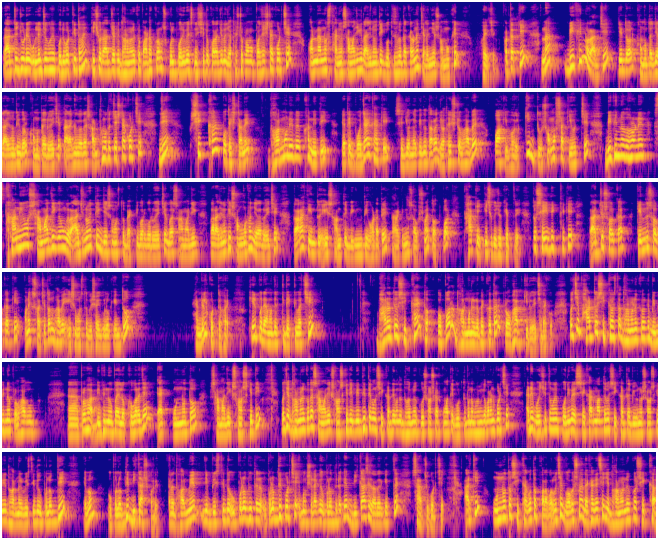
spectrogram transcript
রাজ্য জুড়ে উল্লেখযোগ্যভাবে পরিবর্তিত হয়। কিছু রাজ্য একটি ধর্মনিরপেক্ষ পাঠ্যক্রম স্কুল পরিবেশ নিশ্চিত করার জন্য যথেষ্ট প্রচেষ্টা করছে। অন্যান্য স্থানীয় সামাজিক, রাজনৈতিক গতিশীলতার কারণে চ্যালেঞ্জের সম্মুখীন হয়েছে। অর্থাৎ কি? না, বিভিন্ন রাজ্যে যে দল ক্ষমতায়, যে রাজনৈতিক দল ক্ষমতায় রয়েছে, তারা কিন্তু তাদের সাধ্যমতো চেষ্টা করছে যে শিক্ষার প্রতিষ্ঠানে ধর্মনিরপেক্ষ নীতি যাতে বজায় থাকে সেই জন্য কিন্তু তারা যথেষ্টভাবে ওয়াকিবহল। কিন্তু সমস্যা কি হচ্ছে? বিভিন্ন ধরনের স্থানীয় সামাজিক এবং রাজনৈতিক যে সমস্ত ব্যক্তিবর্গ রয়েছে বা সামাজিক বা রাজনৈতিক সংগঠন যারা রয়েছে, তারা কিন্তু এই শান্তি বিঘ্নিতি ঘটাতে তারা কিন্তু সবসময় তৎপর থাকে কিছু কিছু ক্ষেত্রে। তো সেই দিক থেকে রাজ্য সরকার, কেন্দ্র সরকারকে অনেক সচেতনভাবে এই সমস্ত বিষয়গুলো কিন্তু হ্যান্ডেল করতে হয়। এরপরে আমাদের কি দেখতে পাচ্ছি? ভারতীয় শিক্ষায় ওপর ধর্মনিরপেক্ষতার প্রভাব কি রয়েছে? দেখো, বলছে ভারতীয় শিক্ষা ব্যবস্থা ধর্মনিরপেক্ষ বিভিন্ন প্রভাব প্রভাব বিভিন্ন উপায়ে লক্ষ্য করা যায়। এক, উন্নত সামাজিক সংস্কৃতি। বলছে ধর্মনিরপেক্ষতা সামাজিক সংস্কৃতি বৃদ্ধিতে এবং শিক্ষার্থীদের মধ্যে ধর্মীয় কুসংস্কার কমাতে গুরুত্বপূর্ণ ভূমিকা পালন করছে। একটি বৈচিত্র্যময় পরিবেশ শেখার মাধ্যমে শিক্ষার্থীরা বিভিন্ন সংস্কৃতি, ধর্মের বিস্তৃতি, উপলব্ধি এবং উপলব্ধি বিকাশ করে। তাহলে ধর্মের যে বিস্তৃত উপলব্ধি, তারা উপলব্ধি করছে এবং সেটাকে উপলব্ধিটাকে বিকাশে তাদের ক্ষেত্রে সাহায্য করছে। আর কি, উন্নত শিক্ষাগত ফলাফল। বলছে, গবেষণায় দেখা গেছে যে ধর্মনিরপেক্ষ শিক্ষা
